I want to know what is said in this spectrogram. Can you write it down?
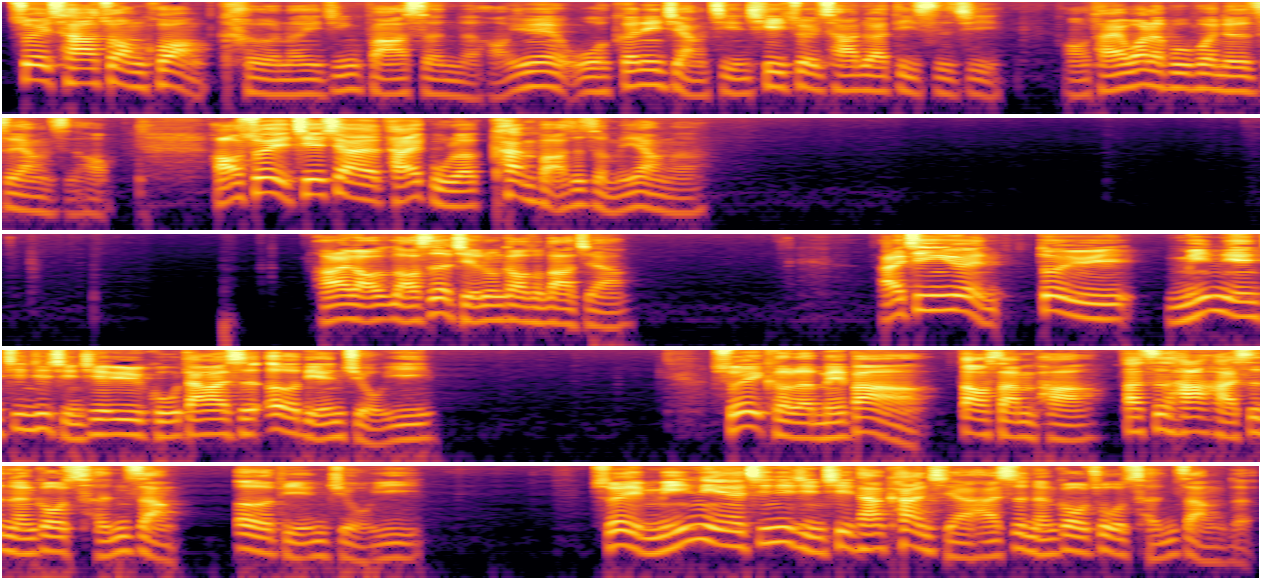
最差状况可能已经发生了哈，因为我跟你讲，景气最差就在第四季哦。台湾的部分就是这样子哈。好，所以接下来台股的看法是怎么样呢？来，老老师的结论告诉大家，台经院对于明年经济景气的预估大概是二点九一，所以可能没办法到三趴，但是它还是能够成长二点九一，所以明年的经济景气它看起来还是能够做成长的。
